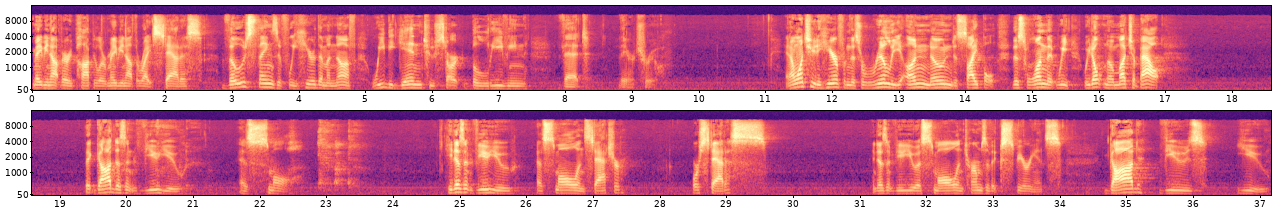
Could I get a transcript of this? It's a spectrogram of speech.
maybe not very popular, maybe not the right status, those things, if we hear them enough, we begin to start believing that they are true. And I want you to hear from this really unknown disciple, this one that we, we don't know much about, that God doesn't view you as small. He doesn't view you as small in stature or status. He doesn't view you as small in terms of experience. God views you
